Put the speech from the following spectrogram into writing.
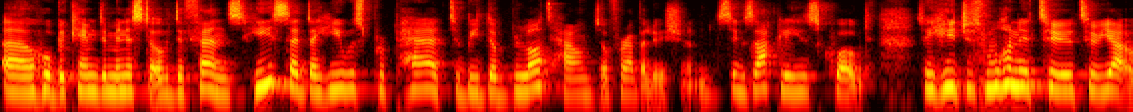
uh, who became the Minister of Defense, he said that he was prepared to be the bloodhound of revolution. It's exactly his quote. So he just wanted to, to, yeah,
